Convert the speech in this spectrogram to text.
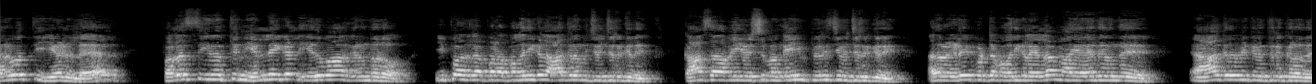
அறுபத்தி ஏழுல பலஸ்தீனத்தின் எல்லைகள் எதுவாக இருந்ததோ இப்போ அதுல பல பகுதிகள் ஆக்கிரமிச்சு வச்சிருக்குது. காசாவை வெஸ்ட் பங்கையும் பிரிச்சு வச்சிருக்குது. அதோட இடைப்பட்ட பகுதிகளை எல்லாம் இது வந்து ஆக்கிரமித்து வைத்திருக்கிறது.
